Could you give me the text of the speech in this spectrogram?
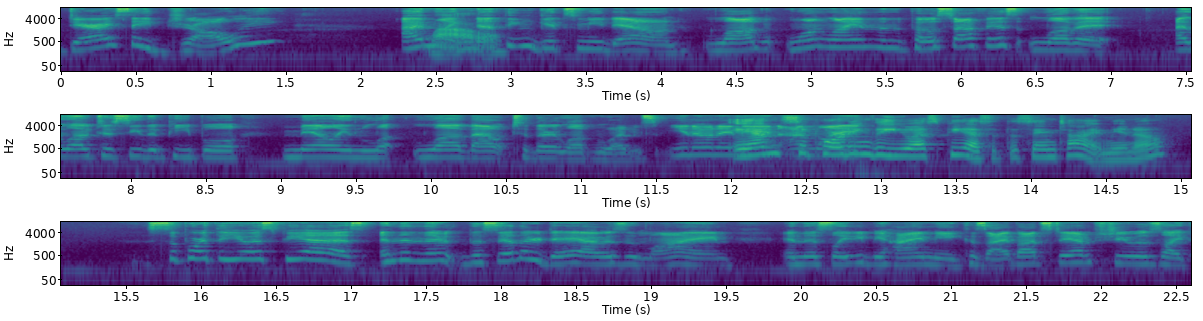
dare I say jolly? I'm wow. like nothing gets me down. Long long line in the post office, love it. I love to see the people mailing lo- love out to their loved ones. You know what I mean? And supporting like, the USPS at the same time, you know? Support the USPS. And then there, this other day I was in line and this lady behind me, because I bought stamps, she was like,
